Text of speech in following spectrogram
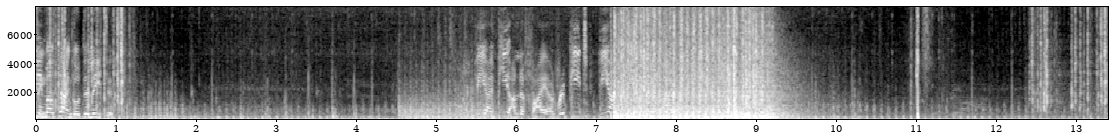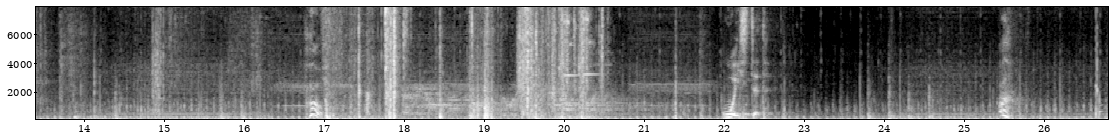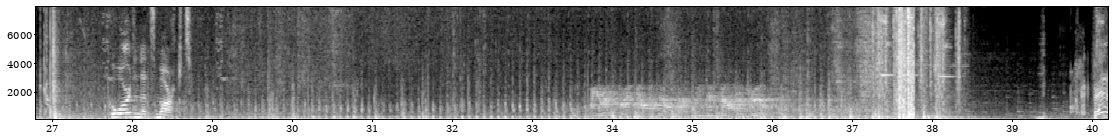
Lima Tango deleted. VIP under fire. Repeat, VIP under fire. Wasted. Coordinates marked.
